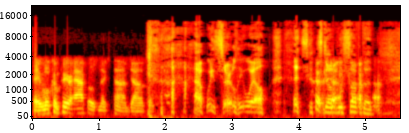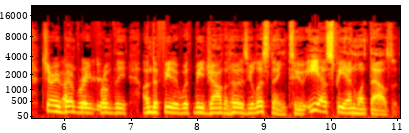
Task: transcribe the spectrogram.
Hey, we'll compare afros next time, Jonathan. we certainly will. It's, it's going to be something. Jerry Bembry from the Undefeated with me, Jonathan Hood, as you're listening to ESPN 1000.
